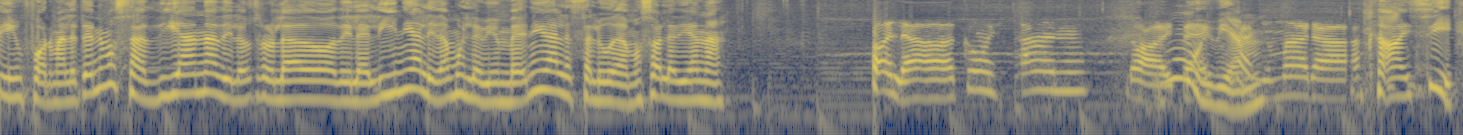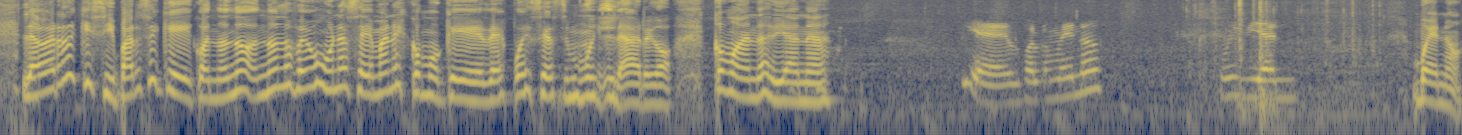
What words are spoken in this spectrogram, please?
Te informa, le tenemos a Diana del otro lado de la línea, le damos la bienvenida, la saludamos. Hola Diana. Hola, ¿cómo están? Muy bien. Ay, sí, la verdad que sí, parece que cuando no, no nos vemos una semana es como que después se hace muy largo. ¿Cómo andas, Diana? Bien, por lo menos. Muy bien. Bueno,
